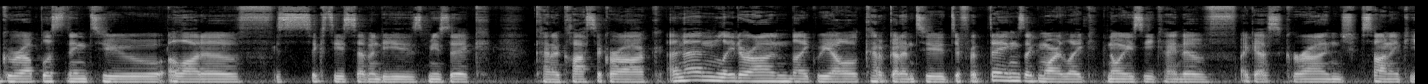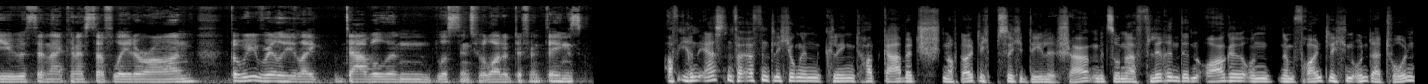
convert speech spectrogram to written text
grew up listening to a lot of 60s, 70s music, kind of classic rock. And then later on, like we all kind of got into different things, like more like noisy kind of, I guess, grunge, sonic youth and that kind of stuff later on. But we really like dabble in listening to a lot of different things. Auf ihren ersten Veröffentlichungen klingt Hot Garbage noch deutlich psychedelischer, mit so einer flirrenden Orgel und einem freundlichen Unterton,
